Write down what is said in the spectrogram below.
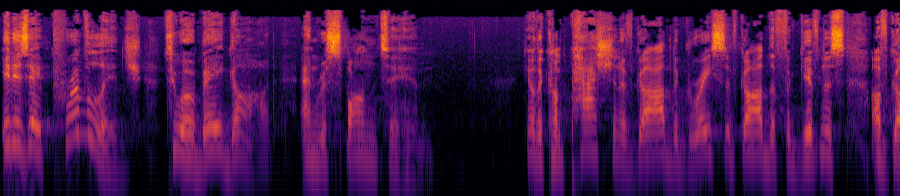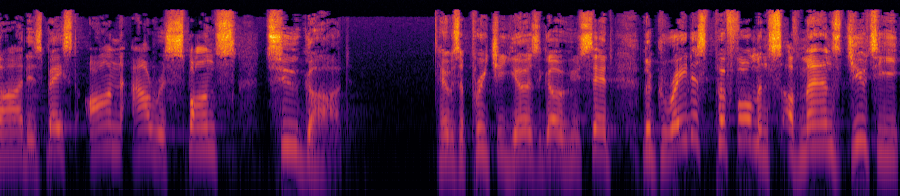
It is a privilege to obey God and respond to him. You know, the compassion of God, the grace of God, the forgiveness of God is based on our response to God. There was a preacher years ago who said, The greatest performance of man's duty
